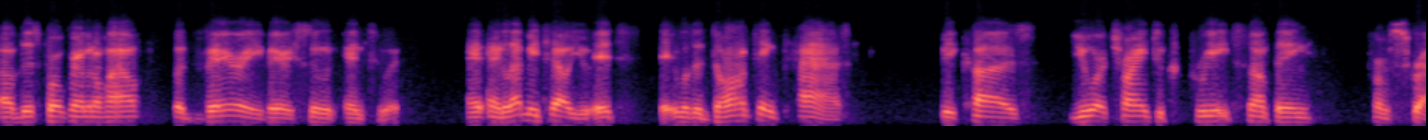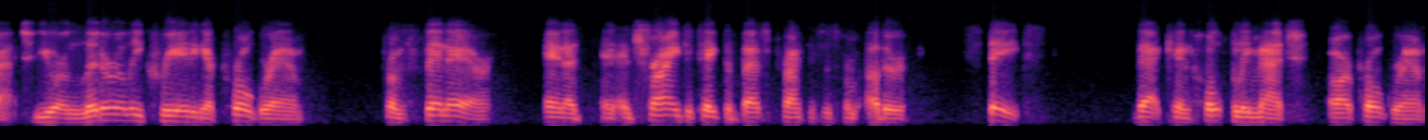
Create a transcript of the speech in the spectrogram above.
of this program in Ohio, but very, very soon into it. And, and let me tell you, it's it was a daunting task because you are trying to create something from scratch. You are literally creating a program from thin air and, a, and trying to take the best practices from other states that can hopefully match our program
